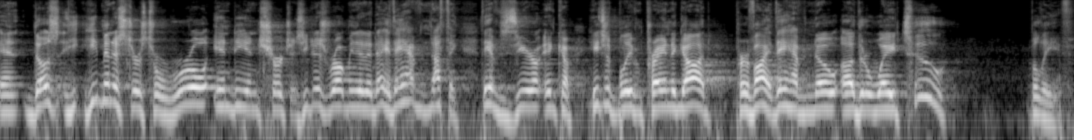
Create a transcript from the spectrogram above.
and those he, ministers to rural Indian churches. He just wrote me the other day. They have nothing. They have zero income. He just believes in praying to God, provide. They have no other way to believe.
